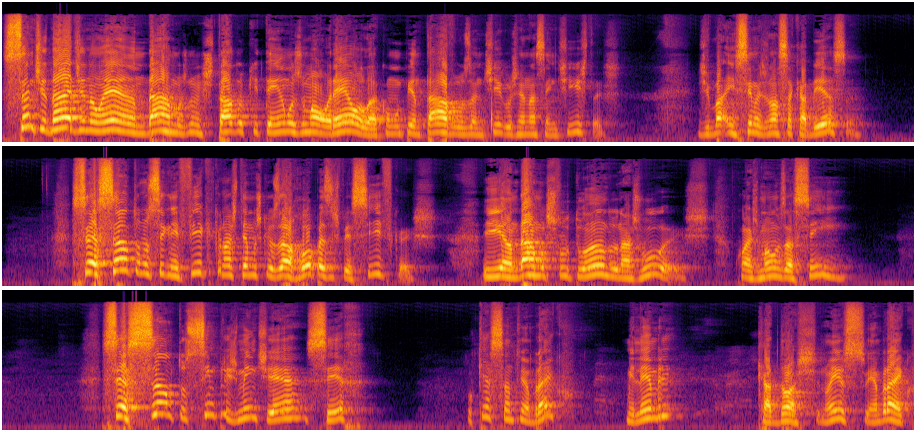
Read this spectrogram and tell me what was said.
Santidade não é andarmos num estado que tenhamos uma auréola, como pintavam os antigos renascentistas, de, em cima de nossa cabeça. Ser santo não significa que nós temos que usar roupas específicas e andarmos flutuando nas ruas com as mãos assim. Ser santo simplesmente é ser. O que é santo em hebraico? Me lembre? Kadosh, não é isso em hebraico?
